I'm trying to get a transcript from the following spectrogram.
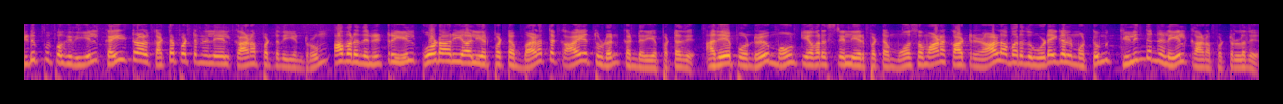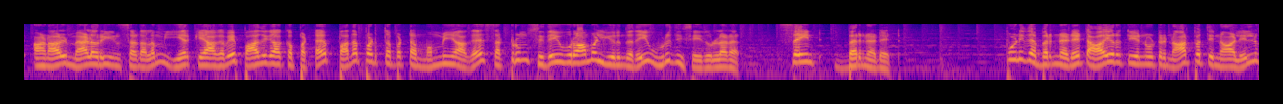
இடுப்பு பகுதியில் கயிற்றால் கட்டப்பட்ட நிலையில் காணப்பட்டது என்றும் அவரது நெற்றியில் கோடாரியால் ஏற்பட்ட பலத்த காயத்துடன் கண்டறியப்பட்டது. அதே போன்று மவுண்ட் எவரெஸ்டில் ஏற்பட்ட மோசமான காற்றினால் அவரது உடைகள் மட்டும் கிழிந்த நிலையில் காணப்பட்டுள்ளது. ஆனால் மேலரியின் சடலம் இயற்கையாகவே பாதுகாக்கப்பட்ட பதப்படுத்தப்பட்ட மம்மியாக சற்றும் சிதைவுறாமல் இருந்ததை உறுதி செய்துள்ளனர். Saint Bernadette. புனித பெர்னடெட் ஆயிரத்தி எண்ணூற்று நாற்பத்தி நாலில்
